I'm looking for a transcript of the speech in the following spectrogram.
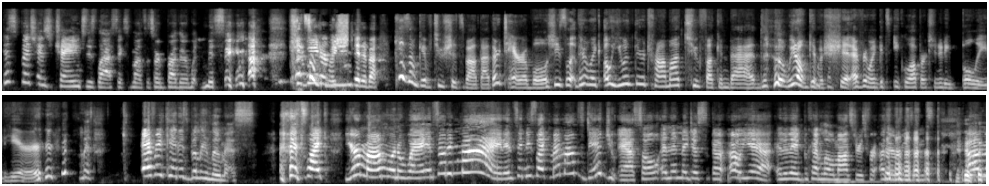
this bitch has changed these last six months since her brother went missing. Kids don't give a shit about. Kids don't give two shits about that. They're terrible. She's like, they're like, oh, you went through trauma, too fucking bad. we don't give a shit. Everyone gets equal opportunity bullied here. Every kid is Billy Loomis. It's like your mom went away and so did mine. And Sidney's like, my mom's dead, you asshole. And then they just go, oh yeah, and then they become little monsters for other reasons. Um,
